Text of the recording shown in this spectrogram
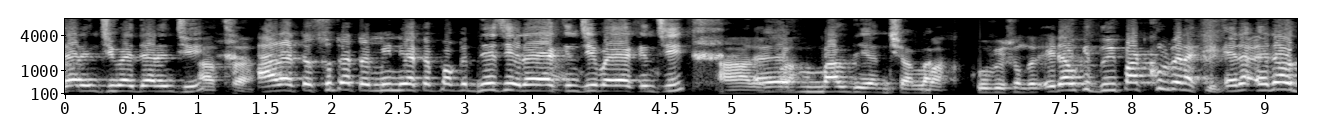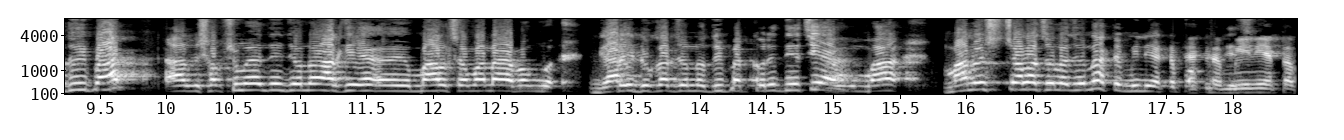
দেড় ইঞ্চি বাই দেড় ইঞ্চি। আচ্ছা। আর একটা ছোট একটা মিনি একটা পকেট দিয়েছি এটা এক ইঞ্চি বাই এক ইঞ্চি। আরে মাল দিয়ে ইনশাল্লাহ খুবই সুন্দর। এটাও কি দুই পার্ট খুলবে নাকি? এটা এটাও দুই পার্ট আর সবসময় জন্য আর কি মাল সামানা এবং গাড়ি ঢোকার জন্য দুই পাট করে দিয়েছি এবং মা- মানুষ চলাচলের জন্য একটা মিনি একটা মিনি একটা।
